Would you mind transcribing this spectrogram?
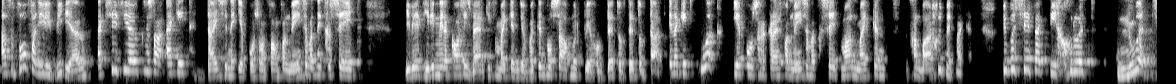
as gevolg van hierdie video, ek sê vir jou Christa, ek het duisende e-posse ontvang van mense wat net gesê het, jy weet, hierdie medikasies werk nie vir my kind nie of my kind wil selfmoord pleeg of dit of dit of dat. En ek het ook e-posse gekry van mense wat gesê het, man, my kind, dit gaan baie goed met my kind. Toe besef ek die groot nood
